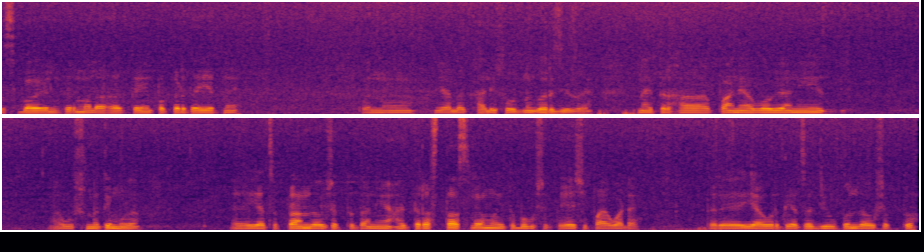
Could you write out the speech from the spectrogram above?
तसं बघायला तर मला हा काही पकडता येत नाही पण याला खाली सोडणं गरजेचं आहे. नाहीतर हा पाण्याअभावी आणि उष्णतेमुळं याचं प्राण जाऊ शकतात आणि हा तर रस्ता असल्यामुळे इथं बघू शकतो ही अशी पायवाट आहे. तर यावरती याचा जीव पण जाऊ शकतो.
